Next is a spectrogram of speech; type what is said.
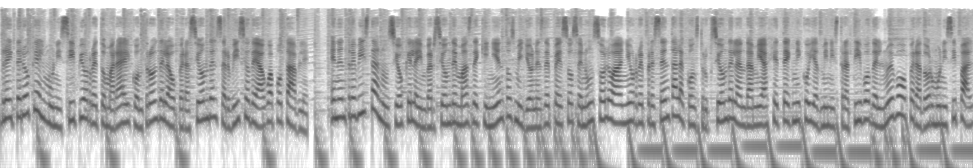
reiteró que el municipio retomará el control de la operación del servicio de agua potable. En entrevista anunció que la inversión de más de 500 millones de pesos en un solo año representa la construcción del andamiaje técnico y administrativo del nuevo operador municipal,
